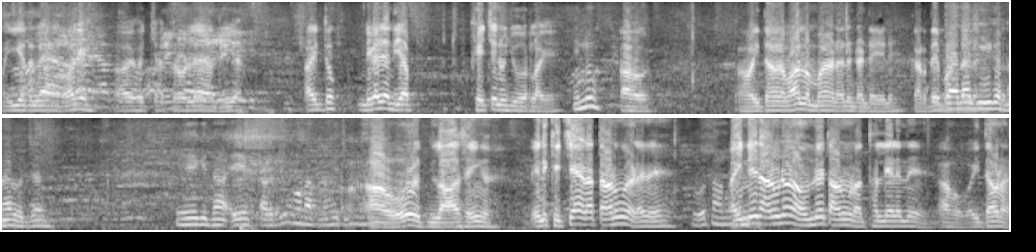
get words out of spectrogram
ਪਈ ਆ ਤੇ ਲੈ ਆਵਾਂਗੇ। ਆਹੋ ਚੱਕਰੋਂ ਲੈ ਆਂਦੀ ਆ। ਤੋਂ ਨਿਕਲ ਜਾਂਦੀ ਆ ਖੇਚੇ ਨੂੰ ਜ਼ੋਰ ਲਾਗੇ ਇਹਨੂੰ? ਆਹੋ। ਆਹੋ ਇਦਾਂ ਵਾਹ ਲੰਮਾ ਹੋਣਾ ਇਹਨੇ ਡੰਡੇ ਨੇ ਕਰਦੇ ਜ਼ਿਆਦਾ ਬੰਦ ਕੀ ਕਰਨਾ ਰੋਜ਼ਾਂ? ਇਹ ਕਿਦਾਂ ਇਹ ਅੜ ਜੂ ਹੁਣ ਆਪਣਾ ਵਿੱਚ? ਕੀ? ਆਹੋ ਲਾ ਸਿੰਘ। ਇਹਨੇ ਖਿੱਚਿਆ ਹੈ ਨਾ ਤਾਣੂ ਹੋਣਾ ਨੇ ਉਹ ਤਾਂ ਇੰਨੇ ਤਾਣੂ ਨਾ ਉਹਨੇ ਤਾਣੂ ਹੋਣਾ ਥੱਲੇ ਵਾਲੇ ਨੇ। ਆਹੋ ਇਦਾਂ ਹੋਣਾ।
